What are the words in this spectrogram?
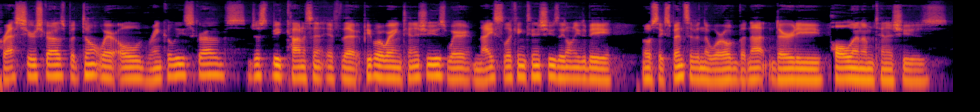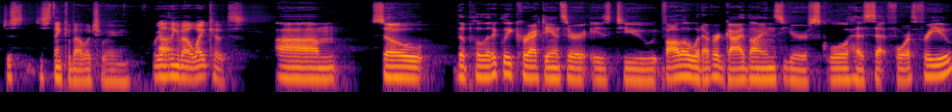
press your scrubs, but don't wear old wrinkly scrubs. Just be cognizant if the people are wearing tennis shoes, wear nice looking tennis shoes. They don't need to be most expensive in the world, but not dirty, hole in them tennis shoes. Just just think about what you're wearing. What do you Uh, think about white coats? Um, so the politically correct answer is to follow whatever guidelines your school has set forth for you.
